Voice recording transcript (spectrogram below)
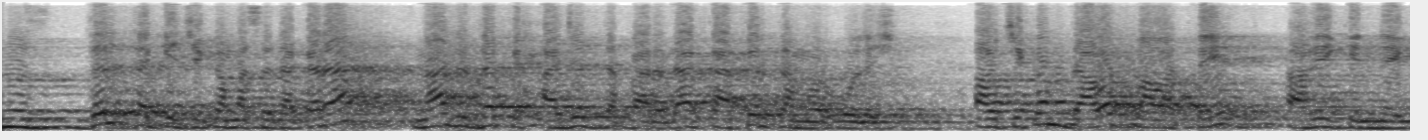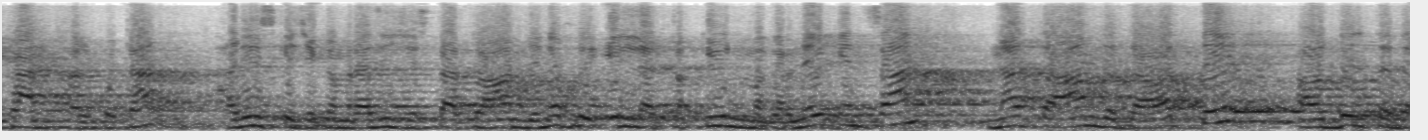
نو دلته کې چې کوم صدقه ده نه د دک حاجت د پر دا کافر ته مرغول شي او چې کوم دعوت ماوت ته هغه کې نیکان خلق ته حدیث کې چې کوم راځي چې ستاسو عام دي نه خو الا تقین مگر نیک انسان نه ته عام د دعوت ته او دلته د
